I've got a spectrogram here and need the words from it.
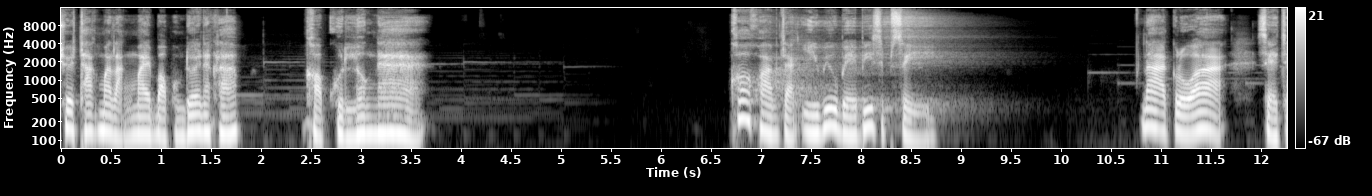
ช่วยทักมาหลังไมค์บอกผมด้วยนะครับ ขอบคุณล่วงหน้า ข้อความจาก Evil Baby 14 น่ากลัว เสียใจ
